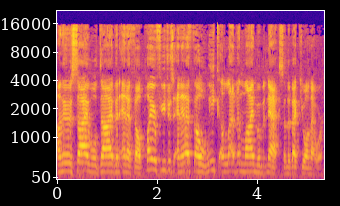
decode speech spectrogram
On the other side, we'll dive in NFL player futures and NFL Week 11 line movement next on the BetQL Network.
